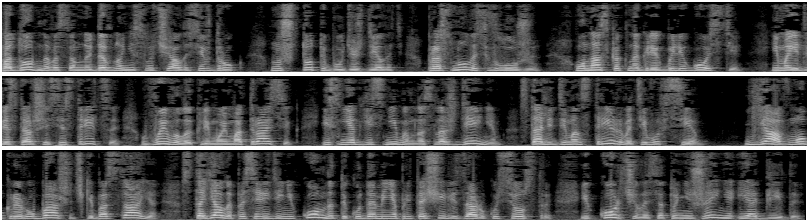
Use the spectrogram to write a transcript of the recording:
Подобного со мной давно не случалось, и вдруг, ну что ты будешь делать, проснулась в луже. У нас, как на грех, были гости, и мои две старшие сестрицы выволокли мой матрасик и с необъяснимым наслаждением стали демонстрировать его всем. Я в мокрой рубашечке, босая, стояла посередине комнаты, куда меня притащили за руку сестры, и корчилась от унижения и обиды.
